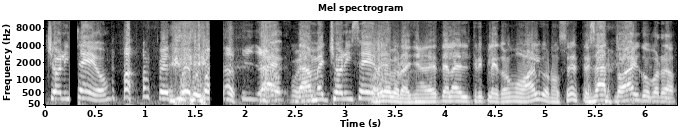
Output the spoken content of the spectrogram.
fuera. Choliseo, ¿sabes? dame el choliseo. Oye, pero añádetela el tripletón o algo, no sé. este- Exacto, algo, pero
